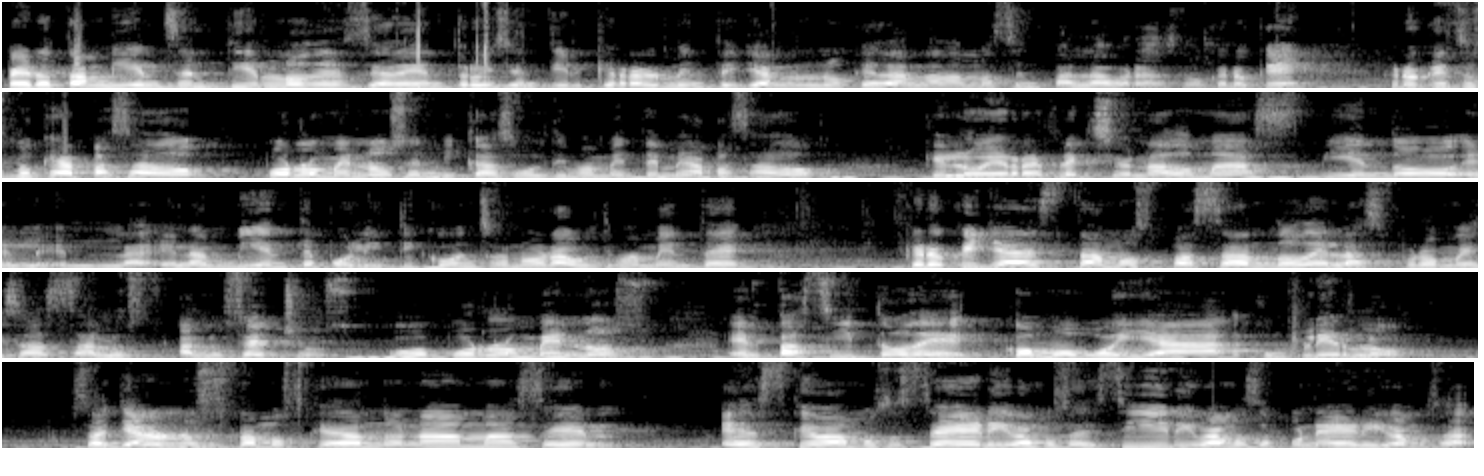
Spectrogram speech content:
pero también sentirlo desde adentro y sentir que realmente ya no, no queda nada más en palabras, ¿no? Creo que, creo que eso es lo que ha pasado, por lo menos en mi caso últimamente me ha pasado, que lo he reflexionado más viendo el, el, ambiente político en Sonora últimamente. Creo que ya estamos pasando de las promesas a los, a los hechos, o por lo menos el pasito de cómo voy a cumplirlo. O sea, ya no nos estamos quedando nada más en, es que vamos a hacer y vamos a decir y vamos a poner y vamos a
